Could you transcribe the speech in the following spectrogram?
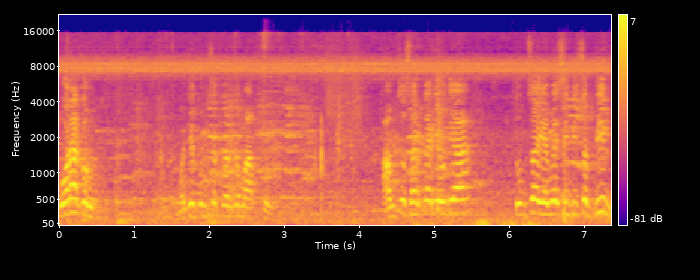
गोरा करू. म्हणजे तुमचं कर्ज माफ करू. आमचं सरकार येऊ द्या तुमचं एम एस सी बीचं बिल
